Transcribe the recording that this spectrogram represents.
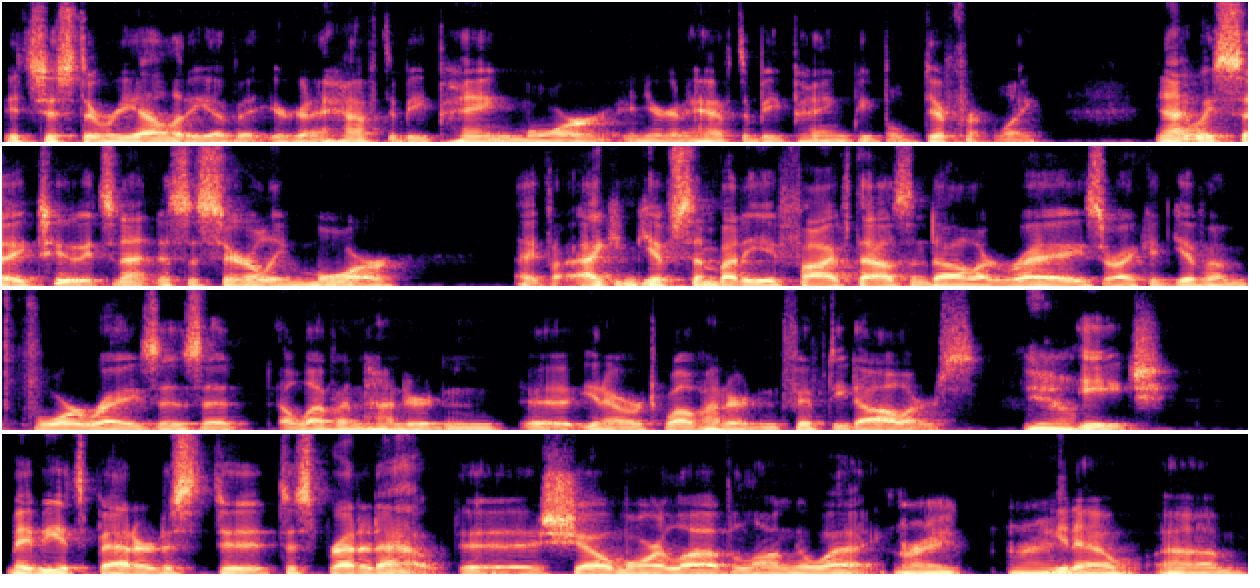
it's just the reality of it. You're going to have to be paying more, and you're going to have to be paying people differently. And I always say too, it's not necessarily more. If I can give somebody a five thousand dollar raise, or I could give them four raises at eleven hundred and uh, you know, or twelve hundred and fifty dollars yeah. each. Maybe it's better to, to to spread it out, to show more love along the way. Right, right. You know, um,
